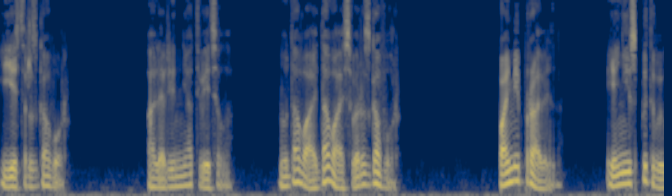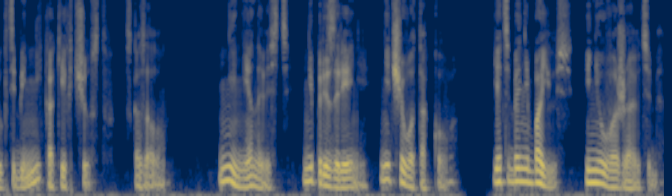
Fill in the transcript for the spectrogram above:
«Есть разговор». Алялин не ответила. «Ну давай, давай свой разговор». «Пойми правильно, я не испытываю к тебе никаких чувств», — сказал он. «Ни ненависти, ни презрений, ничего такого. Я тебя не боюсь и не уважаю тебя.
